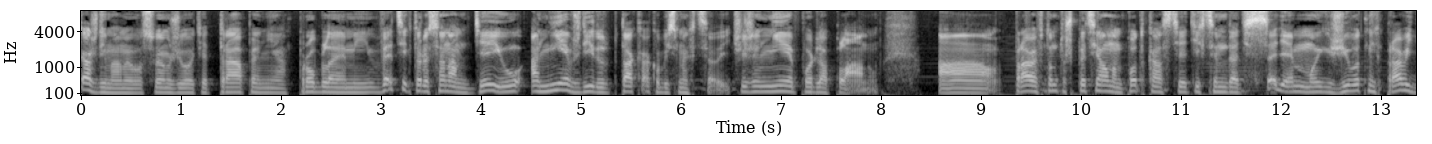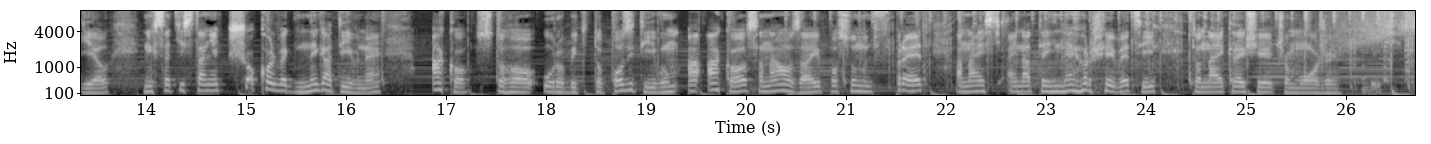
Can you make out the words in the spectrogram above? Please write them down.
Každý máme vo svojom živote trápenia, problémy, veci, ktoré sa nám dejú a nie vždy idú tak, ako by sme chceli. Čiže nie podľa plánu. A práve v tomto špeciálnom podcaste ti chcem dať 7 mojich životných pravidiel, nech sa ti stane čokoľvek negatívne, ako z toho urobiť to pozitívum a ako sa naozaj posunúť vpred a nájsť aj na tej najhoršej veci to najkrajšie, čo môže byť.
